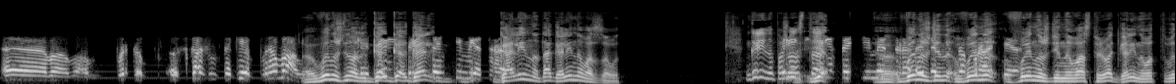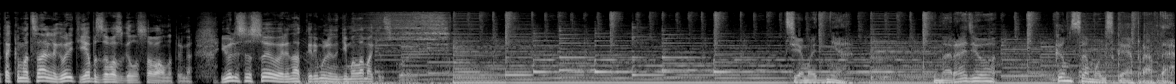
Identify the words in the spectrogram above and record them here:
э, скажем, такие провалы. Вынуждена... Га- 4-3 Га- Галь- сантиметра. Галина, да, Галина вас зовут? Галина, пожалуйста. Я- сантиметра, Э, Вынуждены, вас прервать. Галина, вот вы так эмоционально говорите, я бы за вас голосовал, например. Юлия Сысоева, Ренат Каримулин, Дима Ломакин. Скоро. Тема дня. На радио «Комсомольская правда».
